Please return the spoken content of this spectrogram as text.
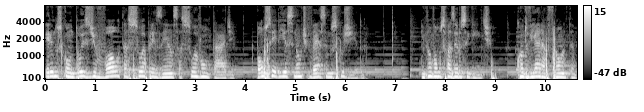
Ele nos conduz de volta à sua presença, à sua vontade. Bom seria se não tivéssemos fugido. Então vamos fazer o seguinte: quando vier a afronta,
